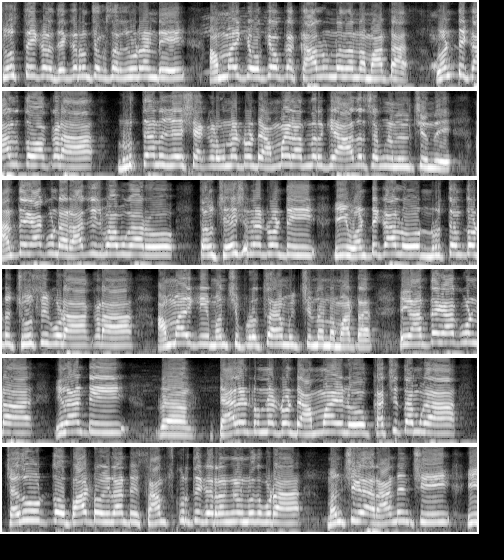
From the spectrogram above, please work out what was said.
చూస్తే ఇక్కడ దగ్గర నుంచి ఒకసారి చూడండి అమ్మాయికి ఒకే ఒక్క కాలు ఉన్నదన్నమాట. ఒంటి కాలుతో అక్కడ నృత్యాన్ని చేసి అక్కడ ఉన్నటువంటి అమ్మాయిలందరికీ ఆదర్శంగా నిలిచింది. అంతేకాకుండా రాజేష్ బాబు గారు తను చేసినటువంటి ఈ ఒంటి నృత్యంతో చూసి కూడా అక్కడ అమ్మాయికి మంచి ప్రోత్సాహం ఇచ్చిండన్నమాట. ఇక అంతేకాకుండా ఇలాంటి టాలెంట్ ఉన్నటువంటి అమ్మాయిలు ఖచ్చితంగా చదువుతో పాటు ఇలాంటి సాంస్కృతిక రంగం మీద కూడా మంచిగా రాణించి ఈ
